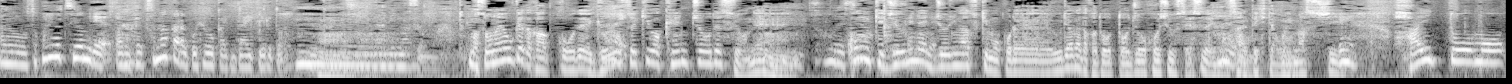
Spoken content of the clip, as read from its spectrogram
あのそこら辺の強みであのお客様からご評価いただいているという感じになります。まあその辺を受けた格好で業績は堅調ですよね。はい、今期12年12月期もこれ売上高等々情報修正すでにされてきておりますし、はい、配当も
